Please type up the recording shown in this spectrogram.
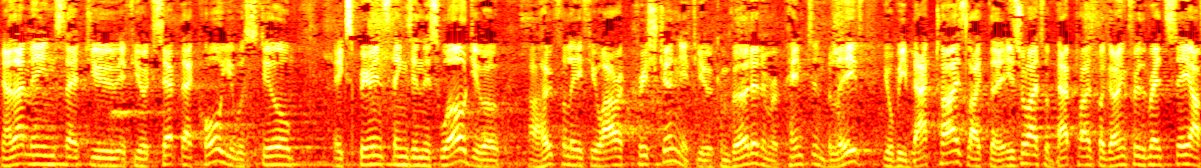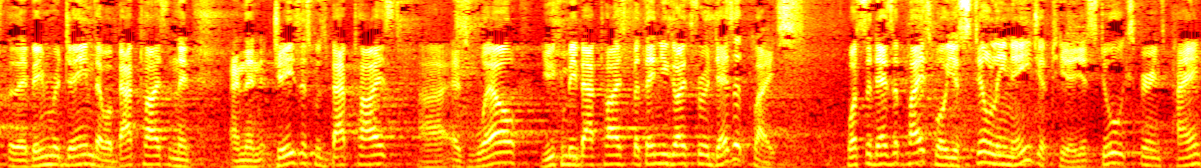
Now that means that you, if you accept that call, you will still experience things in this world. You will, uh, hopefully, if you are a Christian, if you are converted and repent and believe, you'll be baptized, like the Israelites were baptized by going through the Red Sea after they'd been redeemed. They were baptized, and then and then Jesus was baptized uh, as well. You can be baptized, but then you go through a desert place. What's the desert place? Well, you're still in Egypt here. You still experience pain,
